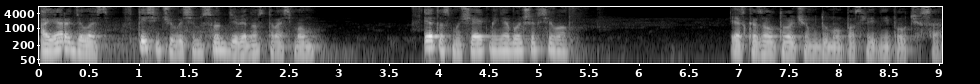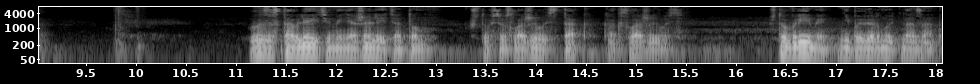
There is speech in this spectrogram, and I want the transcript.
а я родилась в 1898. Это смущает меня больше всего. Я сказал то, о чем думал последние полчаса. Вы заставляете меня жалеть о том, что все сложилось так, как сложилось. Что время не повернуть назад.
